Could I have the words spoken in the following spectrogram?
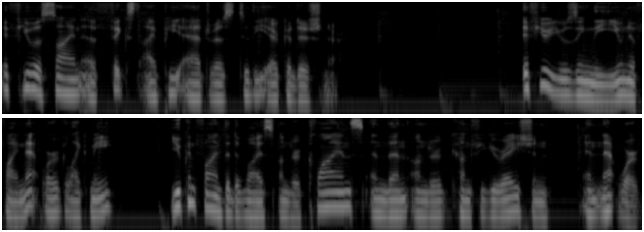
if you assign a fixed IP address to the air conditioner. If you're using the UniFi network like me, you can find the device under Clients and then under Configuration and Network.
